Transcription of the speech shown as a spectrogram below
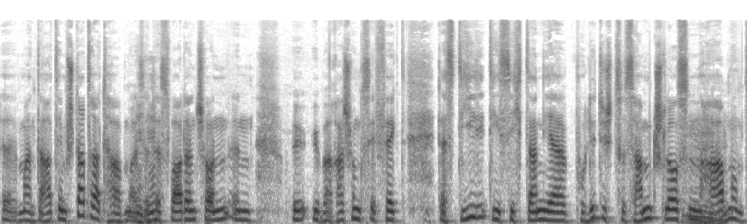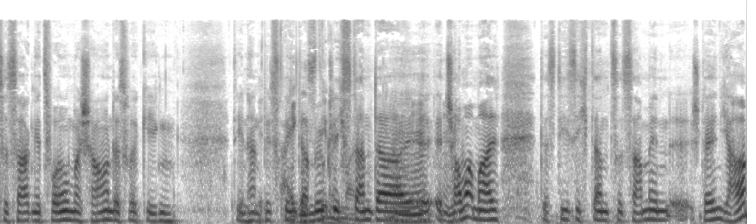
äh, Mandate im Stadtrat haben. Also mhm. das war dann schon ein äh, Überraschungseffekt, dass die, die sich dann ja politisch zusammengeschlossen mhm. haben, um zu sagen, jetzt wollen wir mal schauen, dass wir gegen den Herrn da möglichst dann da, mhm. äh, jetzt schauen wir mal, dass die sich dann zusammenstellen. Ja,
